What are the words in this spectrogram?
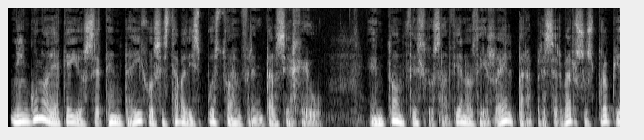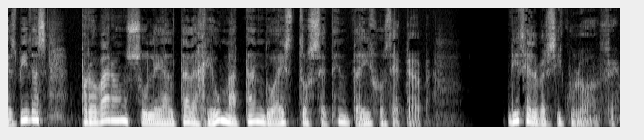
Ninguno de aquellos setenta hijos estaba dispuesto a enfrentarse a Jehú. Entonces los ancianos de Israel, para preservar sus propias vidas, probaron su lealtad a Jehú matando a estos setenta hijos de Acab. Dice el versículo once.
